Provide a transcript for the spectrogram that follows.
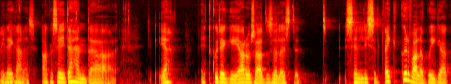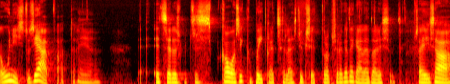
mida Mhm. iganes, aga see ei tähenda jah, et kuidagi aru saada sellest, et see on lihtsalt väike kõrvalepõige, aga unistus jääb, vaata. Et selles mõttes kaua sa ikka põikled selle eest, üks hetk tuleb sellega tegeleda lihtsalt. sa ei saa,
